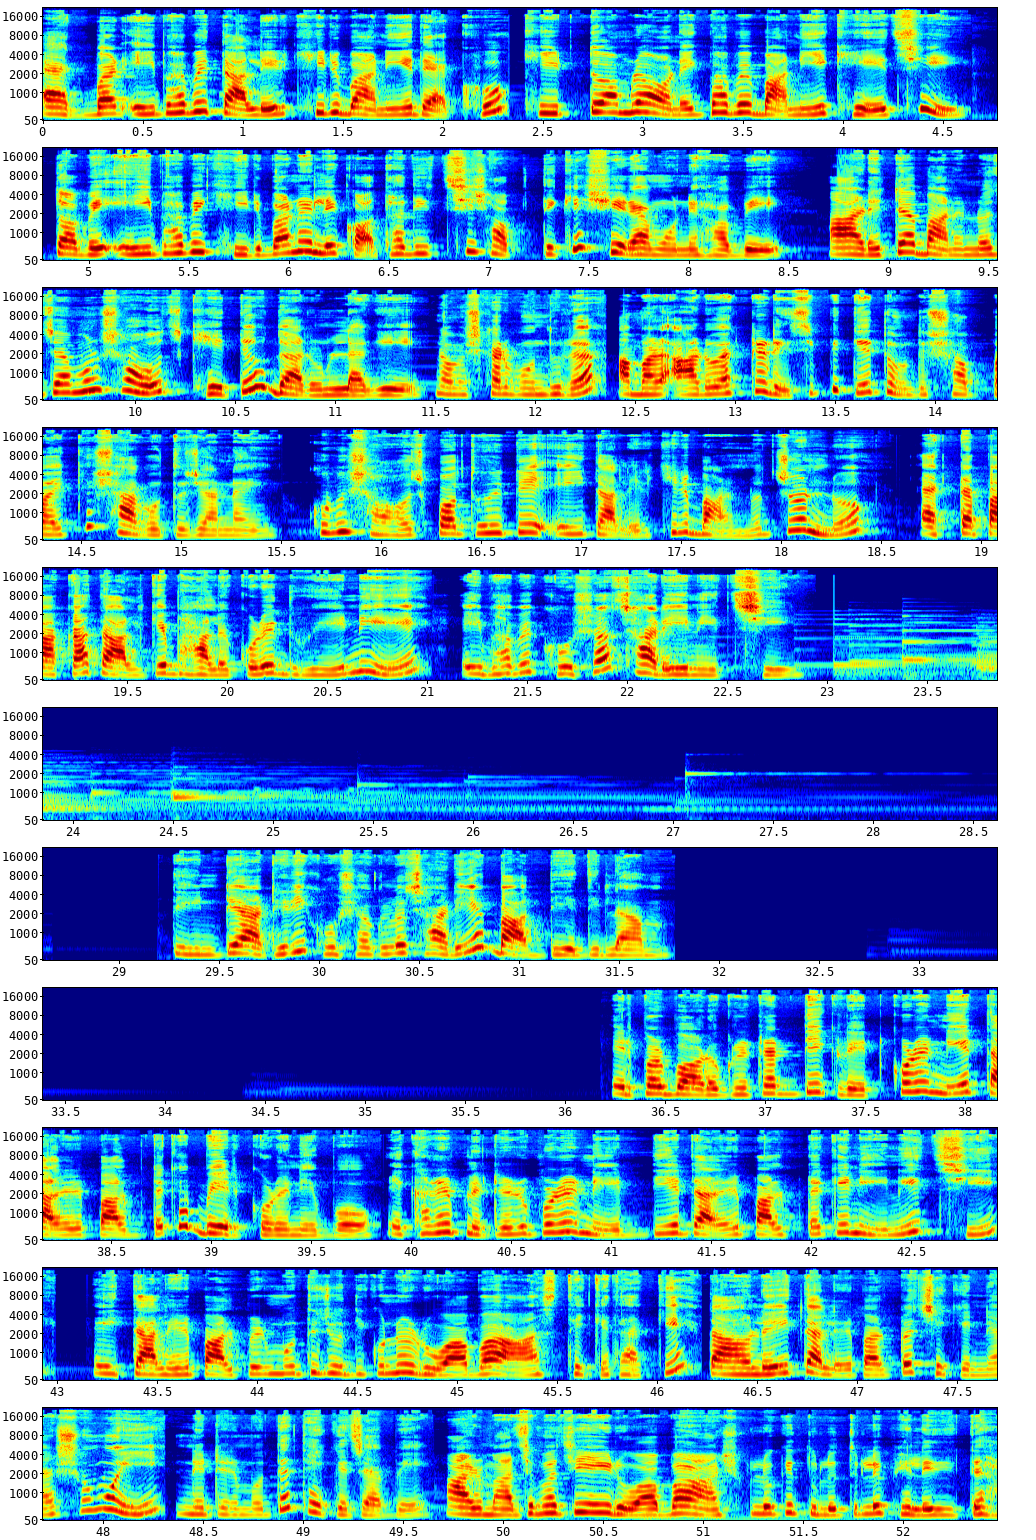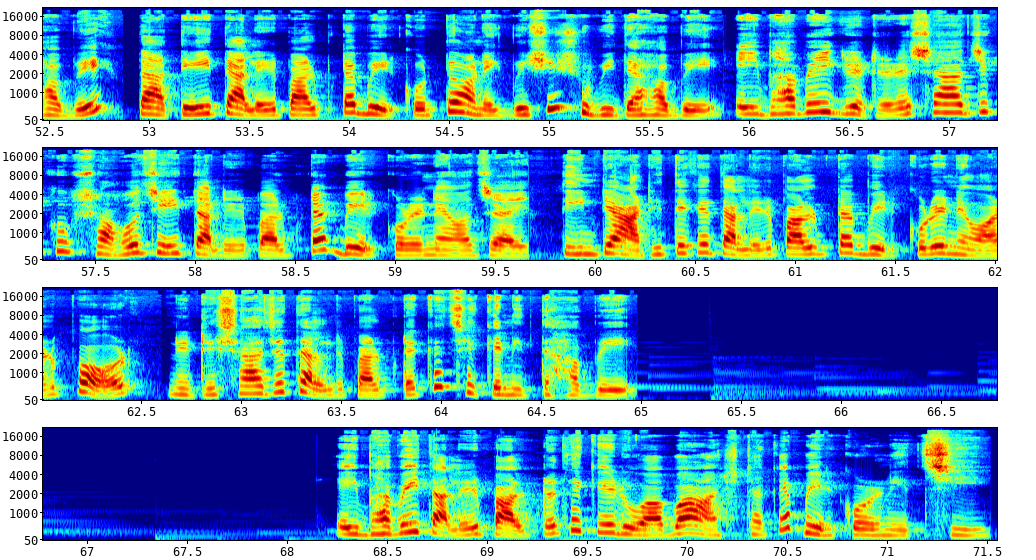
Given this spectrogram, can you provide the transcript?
একবার এইভাবে তালের ক্ষীর বানিয়ে দেখো। ক্ষীর তো আমরা অনেকভাবে বানিয়ে খেয়েছি। তবে এইভাবে ক্ষীর বানালে কথা দিচ্ছি সব থেকে সেরা মনে হবে। আর এটা বানানো যেমন সহজ, খেতেও দারুণ লাগে। নমস্কার বন্ধুরা, আমার আরও একটা রেসিপিতে তোমাদের সবাইকে স্বাগত জানাই। খুবই সহজ পদ্ধতিতে এই তালের ক্ষীর বানানোর জন্য একটা পাকা তালকে ভালো করে ধুয়ে নিয়ে এইভাবে খোসা ছাড়িয়ে নিচ্ছি। আঠেরই খোসাগুলো ছাড়িয়ে বাদ দিয়ে দিলাম। এরপর বড় গ্রেটার দিয়ে গ্রেট করে নিয়ে তালের পাল্পটাকে বের করে নেব। এখানে প্লেটের উপরে নেট দিয়ে তালের পাল্পটাকে নিয়ে নিচ্ছি। এই তালের পাল্পের মধ্যে যদি কোনো রোয়া বা আঁশ থেকে থাকে, তাহলে এই তালের পাল্পটা ছেঁকে নেওয়ার সময়ই নেটের মধ্যে থেকে যাবে। আর মাঝে মাঝে এই রোয়া বা আঁশগুলোকে তুলে তুলে ফেলে দিতে হবে। তাতে এই তালের পাল্পটা বের করতে অনেক বেশি সুবিধা হবে। এইভাবে এই গ্রেটারের সাহায্যে খুব সহজেই তালের পাল্পটা বের করে নেওয়া যায়। তিনটে আঠি থেকে তালের পাল্পটা বের করে নেওয়ার পর নেটের সাহায্যে তালের পাল্পটাকে ছেঁকে নিতে হবে। এইভাবেই তালের পাল্পটা থেকে রোয়া বা আঁশটাকে বের করে নিচ্ছি।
